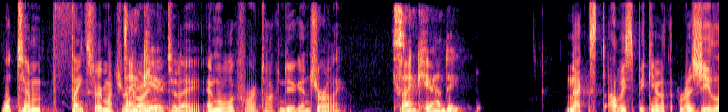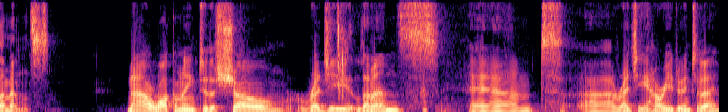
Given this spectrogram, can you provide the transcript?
Well, Tim, thanks very much for Thank joining you. me today, and we'll look forward to talking to you again shortly. Thank you, Andy. Next, I'll be speaking with Regis Lemmens. Now, we're welcoming to the show Regis Lemmens. And uh, Regis, how are you doing today?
